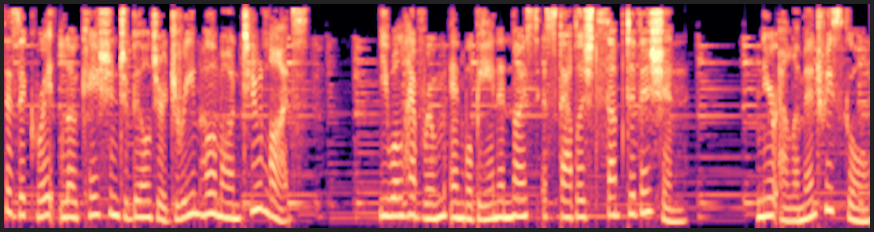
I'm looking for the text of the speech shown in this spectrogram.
is a great location to build your dream home on two lots. You will have room and will be in a nice established subdivision. Near elementary school.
